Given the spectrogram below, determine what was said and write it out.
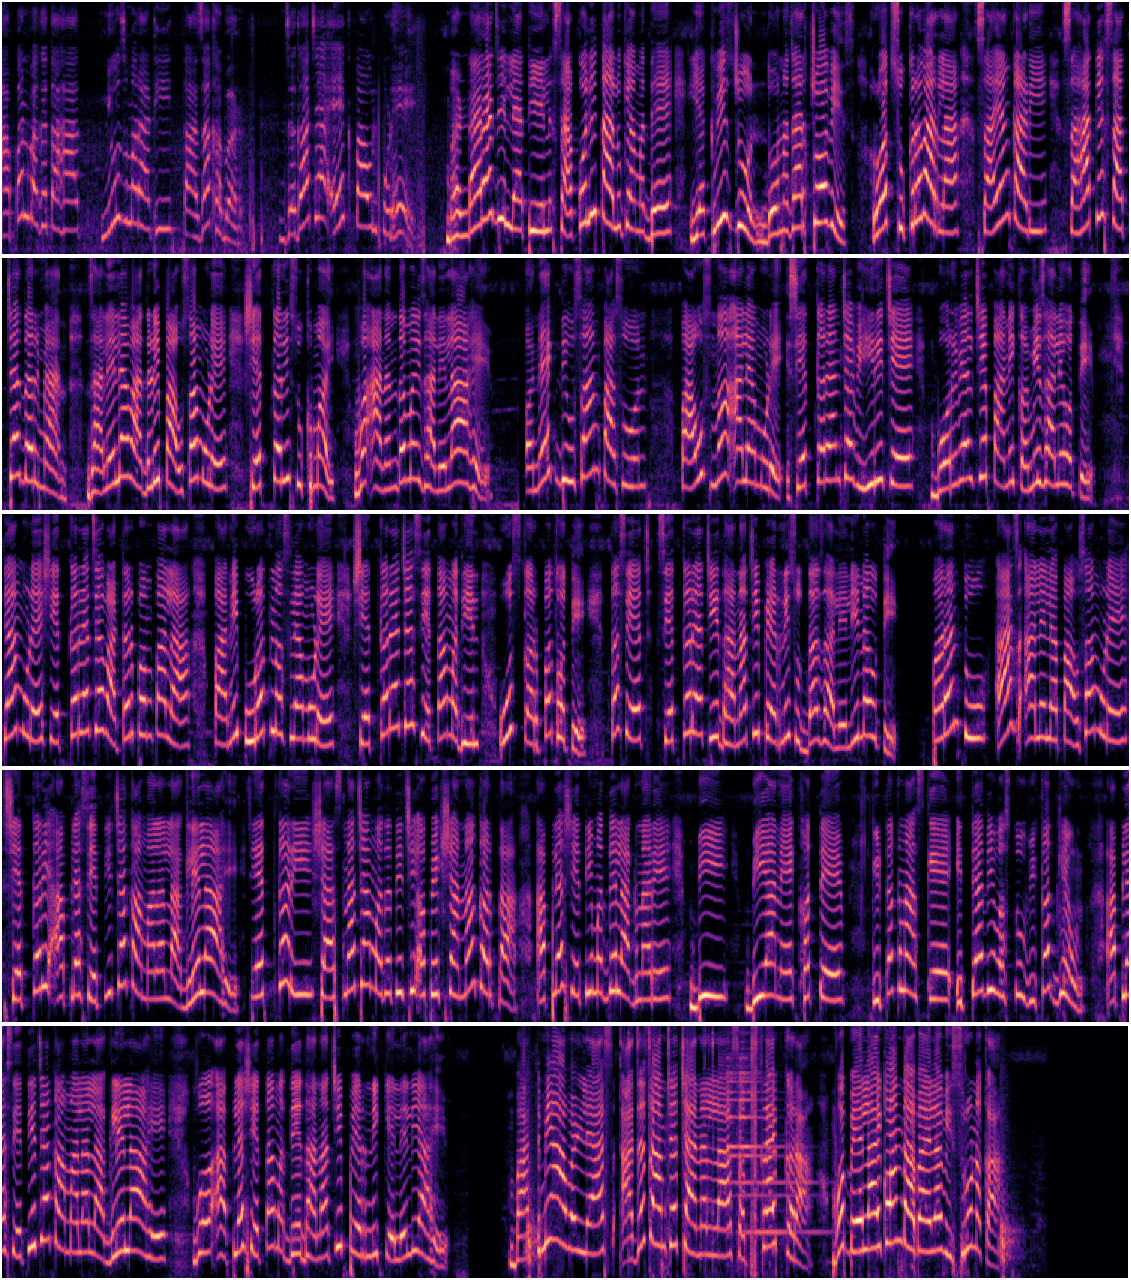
आपण बघत आहात न्यूज मराठी ताजा खबर. जगाच्या एक पाऊल पुढे. भंडारा जिल्ह्यातील साकोली तालुक्यामध्ये एकवीस जून दोन हजार चोवीस रोज शुक्रवारला सायंकाळी सहा ते सातच्या दरम्यान झालेल्या वादळी पावसामुळे शेतकरी सुखमय व आनंदमय झालेला आहे. अनेक दिवसांपासून पाऊस न आल्यामुळे शेतकऱ्यांच्या विहिरीचे बोरवेलचे पाणी कमी झाले होते. त्यामुळे शेतकऱ्याच्या वॉटर पंपाला पाणी पुरत नसल्यामुळे शेतकऱ्याच्या शेतामधील ऊस करपत होते. तसेच शेतकऱ्याची धानाची पेरणीसुद्धा झालेली नव्हती. परंतु आज आलेल्या पावसामुळे शेतकरी आपल्या शेतीच्या कामाला लागलेला आहे. शेतकरी शासनाच्या मदतीची अपेक्षा न करता आपल्या शेतीमध्ये लागणारे बी बियाणे खते कीटकनाशके इत्यादी वस्तू विकत घेऊन आपल्या शेतीच्या कामाला लागलेला आहे व आपल्या शेतामध्ये धानाची पेरणी केलेली आहे. बातमी आवडल्यास आजच आमच्या चॅनलला सबस्क्राईब करा व बेल आयकॉन दाबायला विसरू नका.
